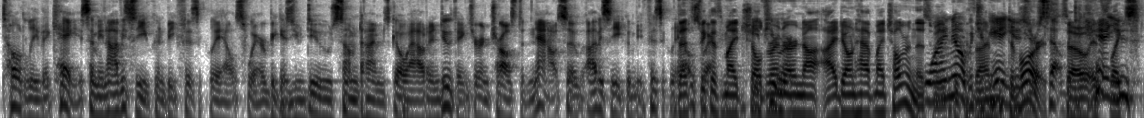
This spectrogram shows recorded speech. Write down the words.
totally the case. I mean, obviously you can be physically elsewhere because you do sometimes go out and do things. You're in Charleston now, so obviously you can be physically. That's elsewhere. because my children were, are not. I don't have my children this well, week. I know, but you I'm can't divorced, use yourself. So it's like use,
